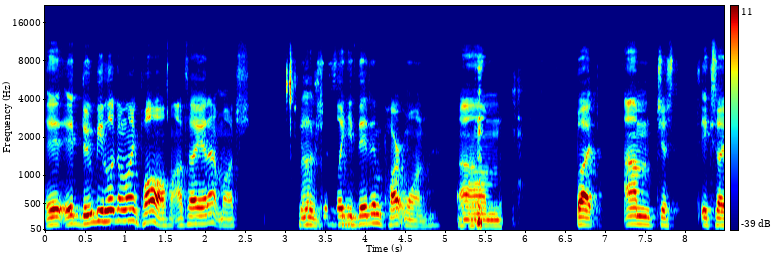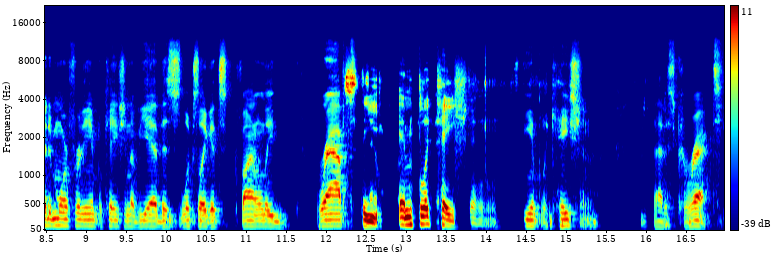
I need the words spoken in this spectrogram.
it, it do be looking like Paul. I'll tell you that much. He Yeah. looks just like he did in part one. Um, but I'm just excited more for the implication of yeah, this looks like it's finally wrapped. it's the implication the implication. That is correct.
